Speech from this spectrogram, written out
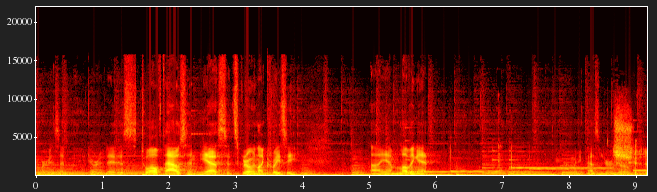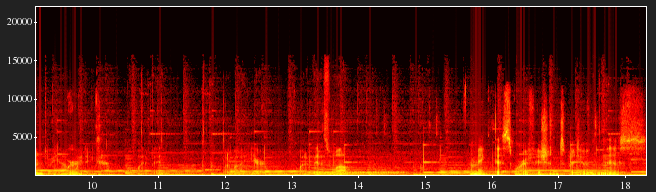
Where is it? Here it is. 12,000. Yes, it's growing like crazy. I am loving it. Uh, Should do we have waiting? Quite a bit. What about here? Quite a bit as well. I'll make this more efficient by doing this.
